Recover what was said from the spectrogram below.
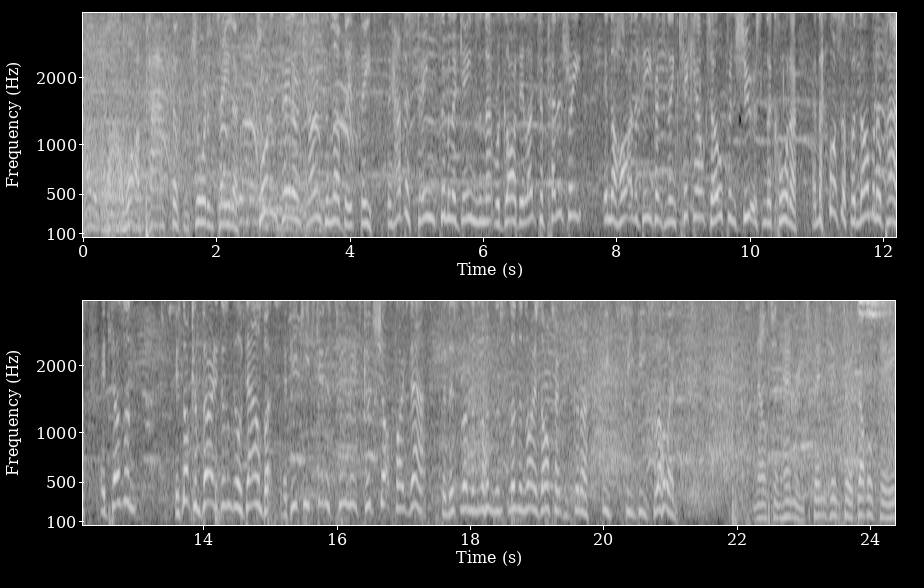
Oh, wow, what a pass though from Jordan Taylor. Jordan Taylor and Carrington Love, they, they, they have the same similar games in that regard. They like to penetrate in the heart of the defense and then kick out to open shooters in the corner. And that was a phenomenal pass. It doesn't it's not converted, it doesn't go down, but if he keeps getting his teammates good shots like that, then this London, London, London Lions offense is going to be, be, be flowing. Nelson Henry spins into a double team,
